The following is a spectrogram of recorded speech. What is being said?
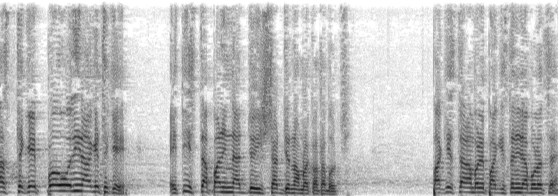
আজ থেকে বহুদিন আগে থেকে এই তিস্তা পানির ন্যায্য হিসার জন্য আমরা কথা বলছি। পাকিস্তান আমলে পাকিস্তানিরা বলেছে।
